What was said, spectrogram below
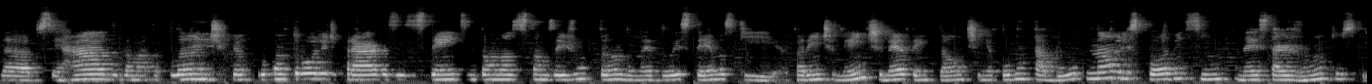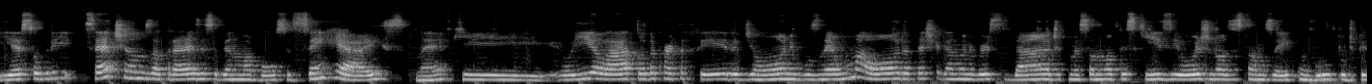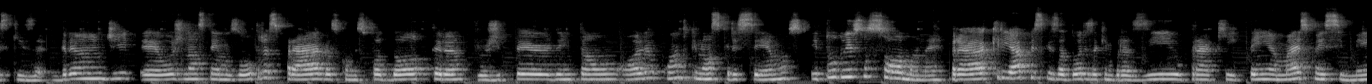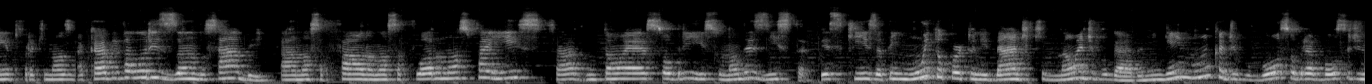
da, do cerrado, da Mata Atlântica, o controle de pragas existentes. Então, nós estamos aí juntando né, dois temas que aparentemente, né, até então, tinha todo um tabu. Não, eles podem sim né, estar juntos. E é sobre sete anos atrás, recebendo uma bolsa de 100 reais, né, que eu ia lá toda quarta-feira de ônibus, né, uma hora até chegar na universidade, começando uma pesquisa. E hoje nós estamos aí com um grupo de pesquisa grande. É, hoje nós nós temos outras pragas, como Spodoptera, Frugiperda. Então, olha o quanto que nós crescemos. E tudo isso soma, né? Para criar pesquisadores aqui no Brasil, para que tenha mais conhecimento, para que nós acabe valorizando, sabe? A nossa fauna, a nossa flora, o nosso país, sabe? Então, é sobre isso. Não desista. Pesquisa. Tem muita oportunidade que não é divulgada. Ninguém nunca divulgou sobre a bolsa de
